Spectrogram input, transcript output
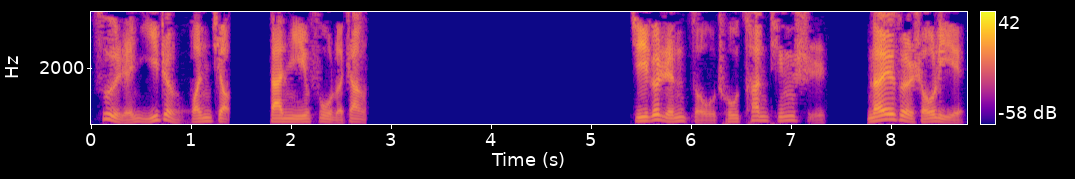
四人一阵欢叫。丹尼付了账。几个人走出餐厅时。奈瑟手里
